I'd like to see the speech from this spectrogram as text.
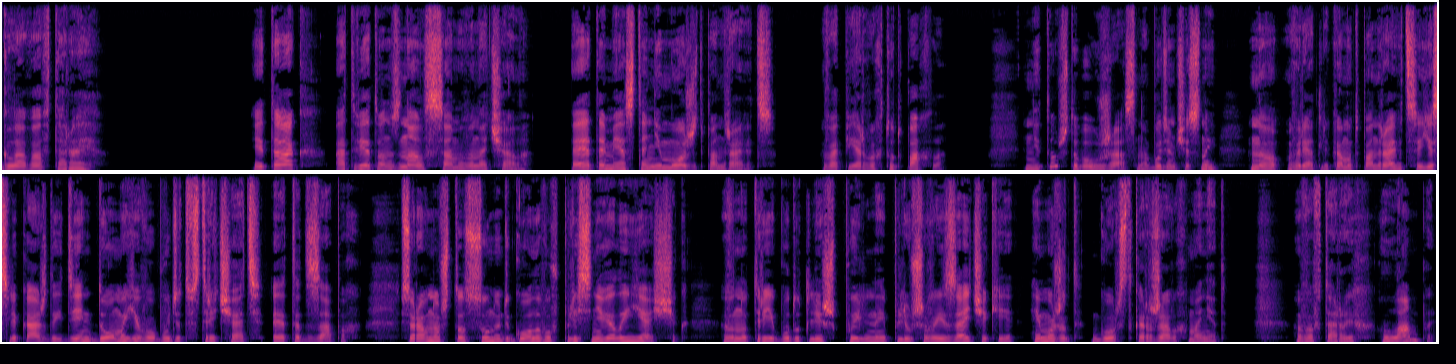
Глава вторая. Итак, ответ он знал с самого начала. Это место не может понравиться. Во-первых, тут пахло. Не то чтобы ужасно, будем честны, но вряд ли кому-то понравится, если каждый день дома его будет встречать этот запах. Все равно, что сунуть голову в плесневелый ящик. Внутри будут лишь пыльные плюшевые зайчики и, может, горстка ржавых монет. Во-вторых, лампы.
